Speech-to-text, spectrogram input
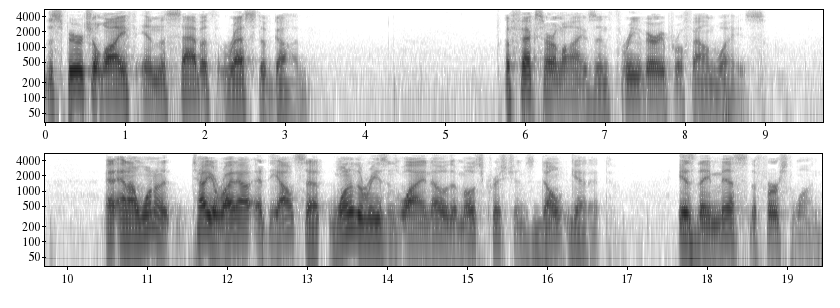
The spiritual life in the Sabbath rest of God affects our lives in three very profound ways. And, and I want to tell you right out at the outset one of the reasons why I know that most Christians don't get it is they miss the first one,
